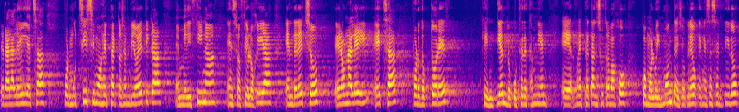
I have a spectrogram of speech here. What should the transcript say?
Era la ley hecha por muchísimos expertos en bioética, en medicina, en sociología, en derecho. Era una ley hecha por doctores que entiendo que ustedes también eh, respetan su trabajo, como Luis Montes. Yo creo que en ese sentido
